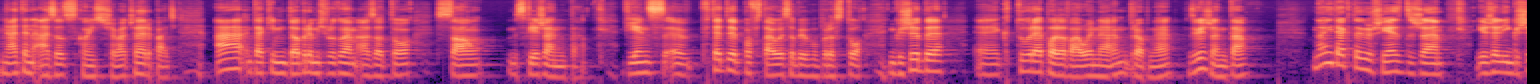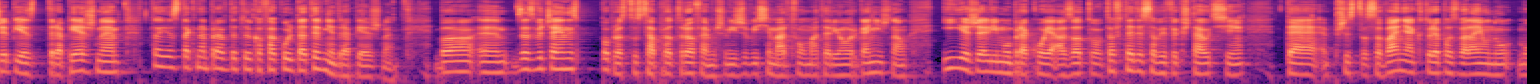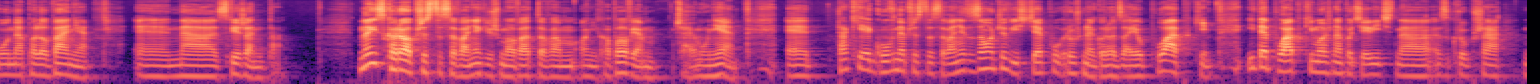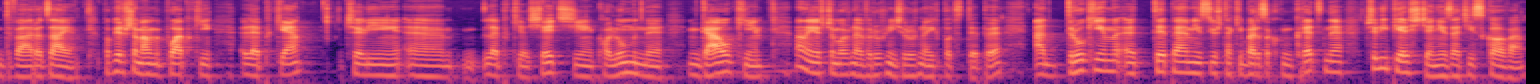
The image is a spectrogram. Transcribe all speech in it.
No a ten azot skądś trzeba czerpać. A takim dobrym źródłem azotu są zwierzęta. Więc e, wtedy powstały sobie po prostu grzyby, e, które polowały na drobne zwierzęta. No i tak to już jest, że jeżeli grzyb jest drapieżny, to jest tak naprawdę tylko fakultatywnie drapieżny, bo y, zazwyczaj on jest po prostu saprotrofem, czyli żywi się martwą materią organiczną i jeżeli mu brakuje azotu, to wtedy sobie wykształci te przystosowania, które pozwalają mu na polowanie y, na zwierzęta. No i skoro o przystosowaniach już mowa, to Wam o nich opowiem. Czemu nie? E, takie główne przystosowania to są oczywiście różnego rodzaju pułapki. I te pułapki można podzielić na z grubsza dwa rodzaje. Po pierwsze mamy pułapki lepkie, czyli e, lepkie sieci, kolumny, gałki. One jeszcze można wyróżnić różne ich podtypy. A drugim e, typem jest już taki bardzo konkretny, czyli pierścienie zaciskowe.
